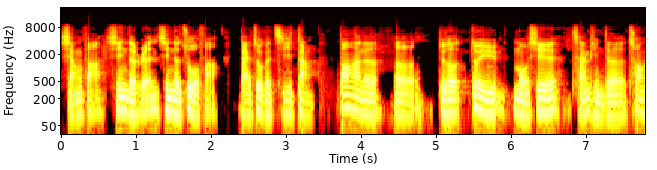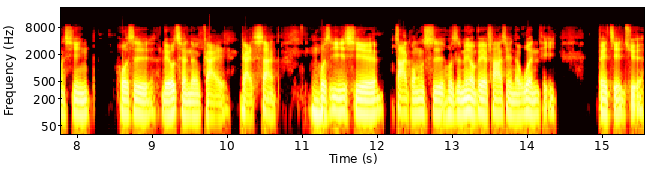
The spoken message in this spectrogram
想法、新的人、新的做法来做个激荡，包含了呃，就是说对于某些产品的创新，或是流程的改改善，或是一些大公司或是没有被发现的问题被解决，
